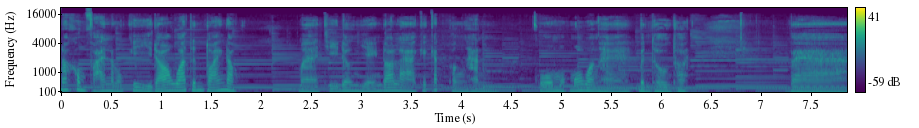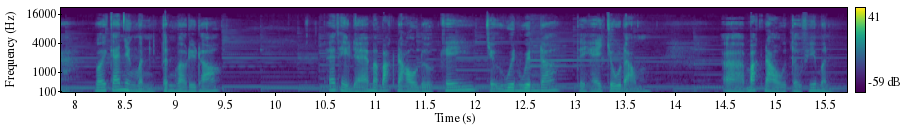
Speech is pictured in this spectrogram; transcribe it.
nó không phải là một cái gì đó quá tính toán đâu mà chỉ đơn giản đó là cái cách vận hành của một mối quan hệ bình thường thôi. Và với cá nhân mình tin vào điều đó. Thế thì để mà bắt đầu được cái chữ win-win đó thì hãy chủ động uh, bắt đầu từ phía mình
